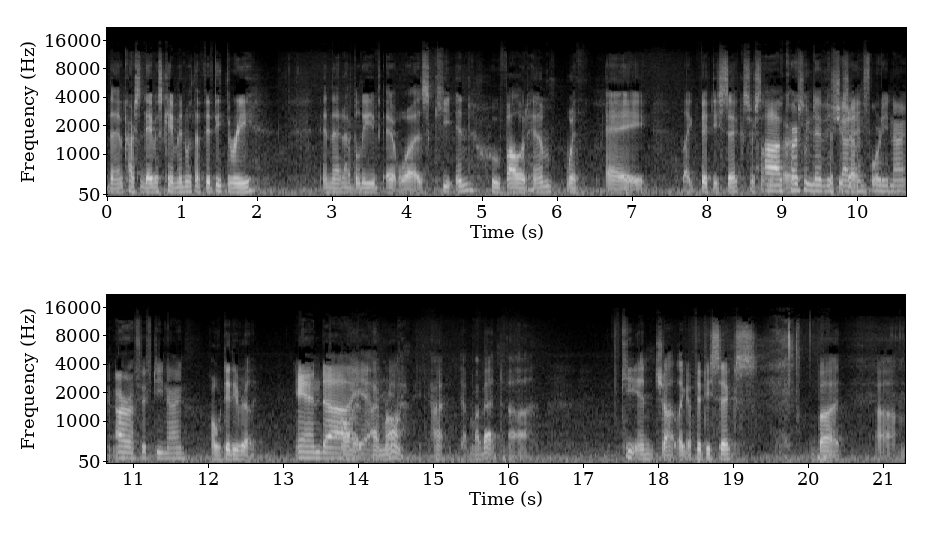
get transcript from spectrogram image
then Carson Davis came in with a 53. And then I believe it was Keaton who followed him with a like 56 or something. Uh, Carson Davis shot a 49 or a 59, Oh, did he really? and Oh, uh, I- yeah, I'm wrong. I, yeah, my bad. Uh, Keaton shot like a 56, but um,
